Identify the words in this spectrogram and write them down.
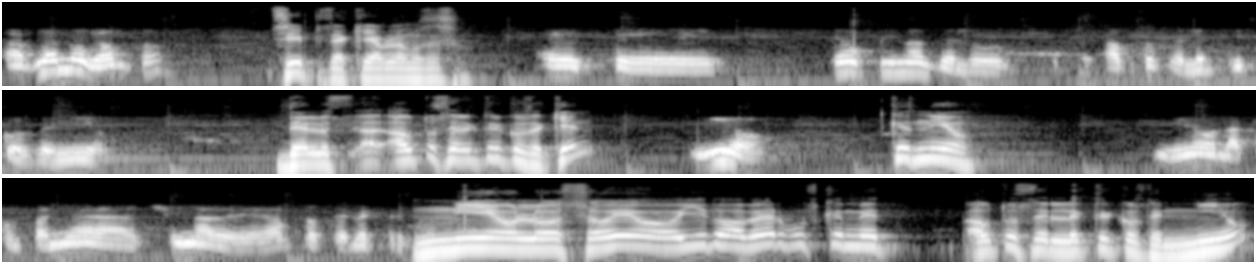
Hablando de autos, Sí, pues de aquí hablamos de eso. este, ¿qué opinas de los autos eléctricos de NIO? ¿De los autos eléctricos de quién? NIO, ¿Qué es NIO? NIO, la compañía china de autos eléctricos. NIO, los he oído. A ver, búsquenme autos eléctricos de NIO.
